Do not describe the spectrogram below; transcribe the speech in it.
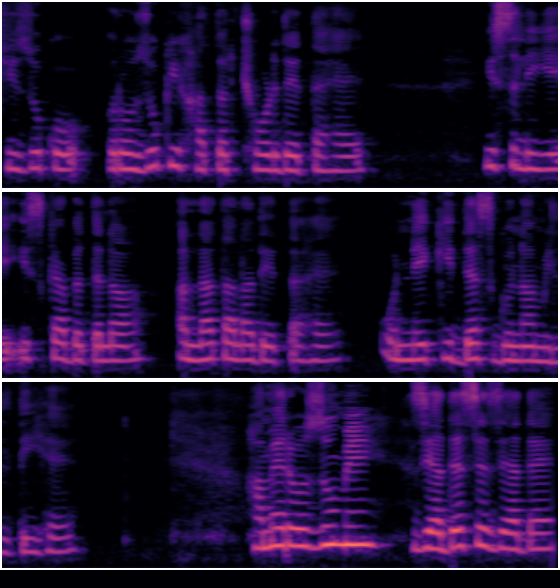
चीज़ों को रोज़ों की खातर छोड़ देता है। इसलिए इसका बदला अल्लाह ताला देता है, और नेकी दस गुना मिलती है। हमें रोज़ों में ज़्यादा से ज़्यादा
